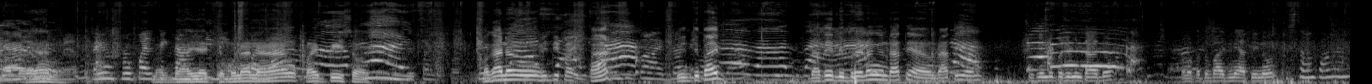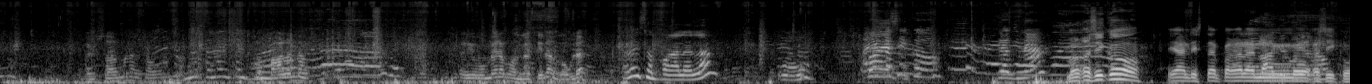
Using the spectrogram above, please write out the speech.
Ayan. Kayong profile pic namin. Magbayad ka muna ng 5 pesos. Magkano? 25. Ha? 25? Dati, libre lang yun dati. Ah. Dati yun. Kasi hindi pa simentado. Wala pa tubad ni ate noon. Basta ang pangalan niya. Nagsahan mo lang, sa Kapalan lang. Ay, mamaya na hanggang tinang, gaulan. Ano isang pangalan lang? Ano kasi ko? Vlog na? Mga kasiko. Yan, lista ang pangalan ng mga kasiko.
